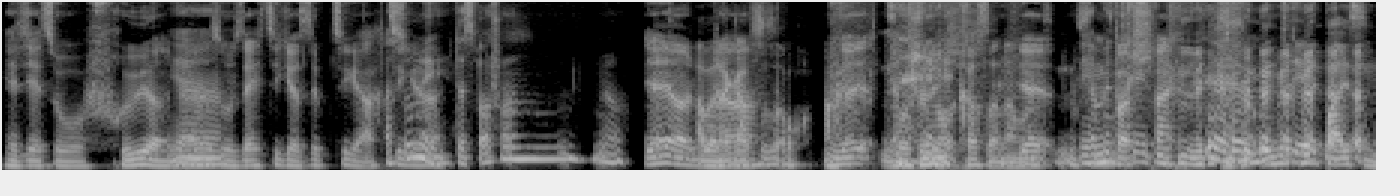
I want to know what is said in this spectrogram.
Jetzt, jetzt so früher, Ja. ne? so 60er, 70er, 80er. Achso, nee, das war schon, ja. Ja, ja, Aber da, gab es es auch. Ja, ja. Das war wahrscheinlich noch krasser damals. Ja, mit wahrscheinlich. Mit, mit Beißen.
